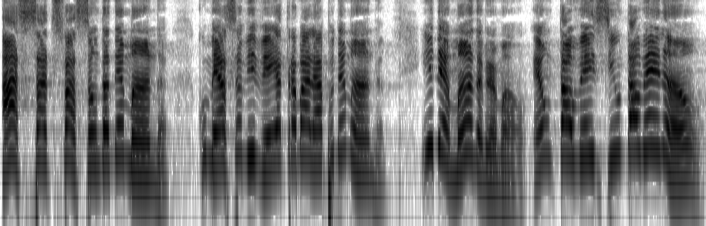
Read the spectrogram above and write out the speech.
à satisfação da demanda. Começa a viver e a trabalhar por demanda. E demanda, meu irmão, é um talvez sim, um talvez não.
